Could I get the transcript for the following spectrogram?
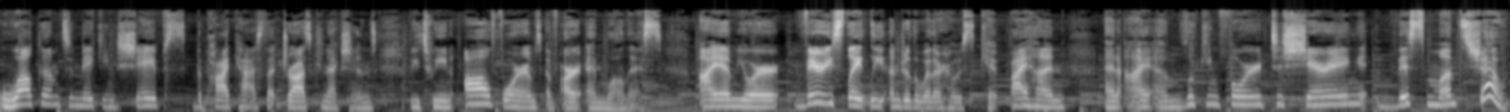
Welcome to Making Shapes, the podcast that draws connections between all forms of art and wellness. I am your very slightly under the weather host, Kit Byhun, and I am looking forward to sharing this month's show.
